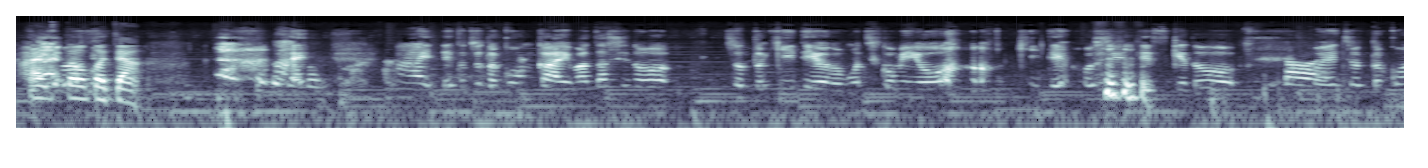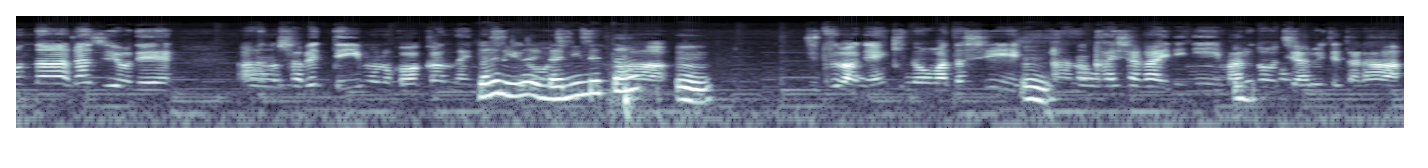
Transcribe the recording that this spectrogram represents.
はい、とうこちゃん。はい。はい。えっと、ちょっと今回私のちょっと聞いてよの持ち込みを 聞いてほしいんですけど、これちょっとこんなラジオで、あの、喋っていいものかわかんないんです何けど、何何ネ実はタ？うん。実はね昨日私、うんあの会社帰りに丸の内歩いてたら、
